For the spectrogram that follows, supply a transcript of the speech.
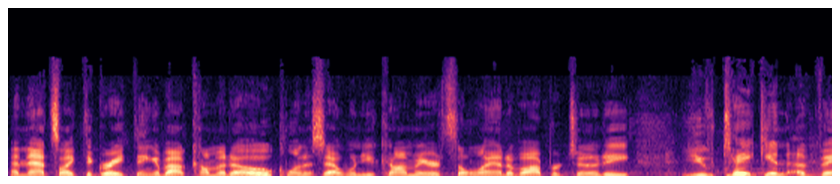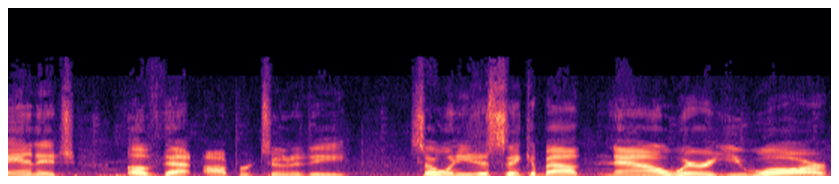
And that's like the great thing about coming to Oakland is that when you come here, it's the land of opportunity. You've taken advantage of that opportunity. So when you just think about now where you are,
